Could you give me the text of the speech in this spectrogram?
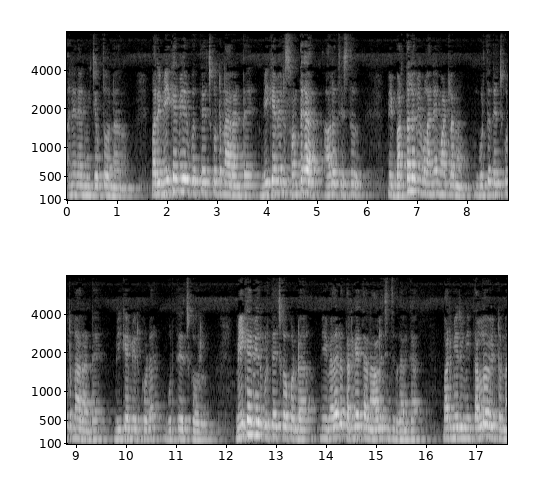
అని నేను మీకు చెప్తూ ఉన్నాను. మరి మీకే మీరు గుర్తు తెచ్చుకుంటున్నారంటే మీకే మీరు సొంతగా ఆలోచిస్తూ మీ భర్తలు మిమ్మల్ని అనే మాటలను గుర్తు తెచ్చుకుంటున్నారంటే మీకే మీరు కూడా గుర్తు తెచ్చుకోరు. మీకే మీరు గుర్తు తెచ్చుకోకుండా మీ మెదడు తనకై తాను ఆలోచించదు కనుక మరి మీరు మీ తలలో వింటున్న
